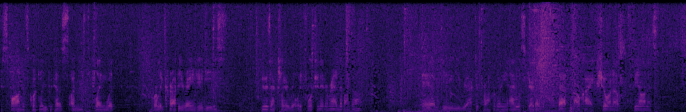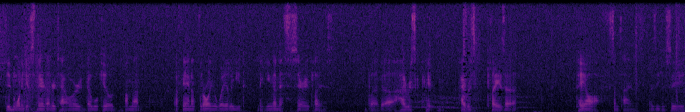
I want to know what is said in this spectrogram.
respond as quickly because I'm used to playing with really crappy range ADs. He was actually a really fortunate random I got. And he reacted properly. I was scared of that Maokai showing up, to be honest. Didn't want to get snared under tower and double killed. I'm not a fan of throwing away a lead, making unnecessary plays. But uh, high risk high risk plays uh, pay off sometimes, as you can see.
